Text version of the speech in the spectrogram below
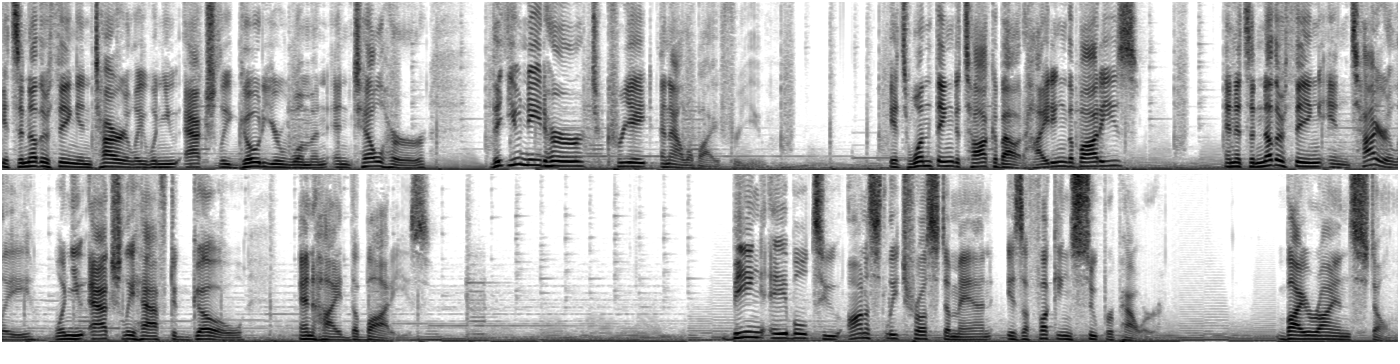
It's another thing entirely when you actually go to your woman and tell her that you need her to create an alibi for you. It's one thing to talk about hiding the bodies, and it's another thing entirely when you actually have to go and hide the bodies. Being able to honestly trust a man is a fucking superpower. By Ryan Stone.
